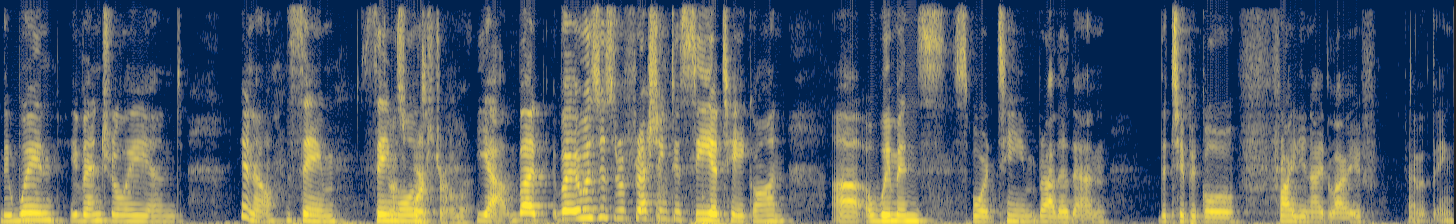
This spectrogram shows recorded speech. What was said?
they win eventually, and you know the same same old sports drama. yeah. But but it was just refreshing to see a take on uh, a women's sport team rather than the typical Friday Night Live kind of thing.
